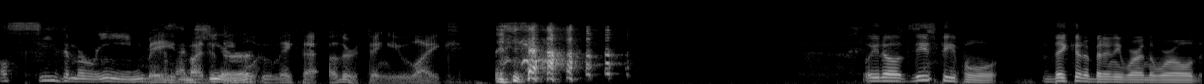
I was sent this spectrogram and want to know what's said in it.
I'll see the Marine. Made I'm by here. the people who make that other thing you like. yeah. Well, you know, these people, they could have been anywhere in the world.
